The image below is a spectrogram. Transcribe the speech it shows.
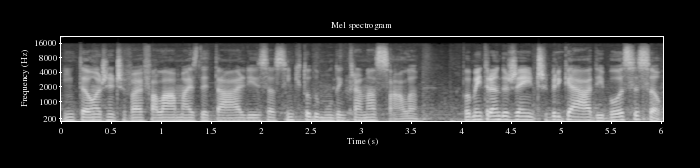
Então a gente vai falar mais detalhes assim que todo mundo entrar na sala. Vamos entrando, gente. Obrigada e boa sessão.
